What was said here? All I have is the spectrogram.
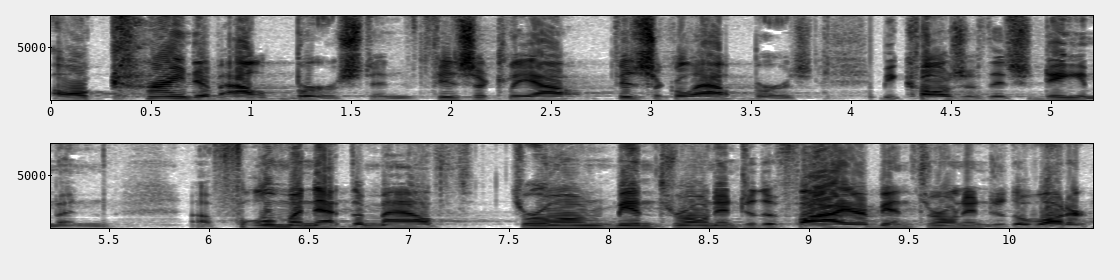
all kind of outburst and physically out, physical outburst because of this demon, uh, foaming at the mouth, thrown, been thrown into the fire, been thrown into the water.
